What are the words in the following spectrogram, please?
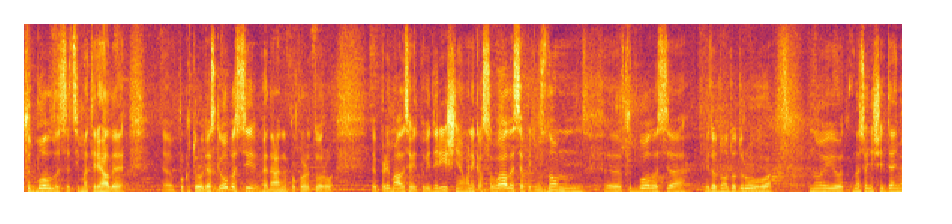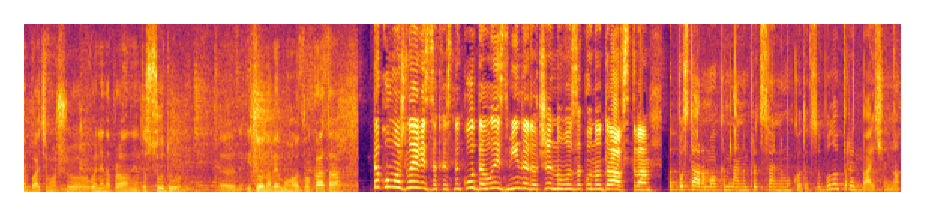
футболилися ці матеріали е, в прокуратуру Одеської області, в Генеральну прокуратуру. Приймалися відповідні рішення, вони касувалися, потім знову е, футболилися від одного до другого. Ну і от на сьогоднішній день ми бачимо, що вони направлені до суду, е, і то на вимогу адвоката. Можливість захиснику дали зміни до чинного законодавства. По старому кримінальному процесуальному кодексу було передбачено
